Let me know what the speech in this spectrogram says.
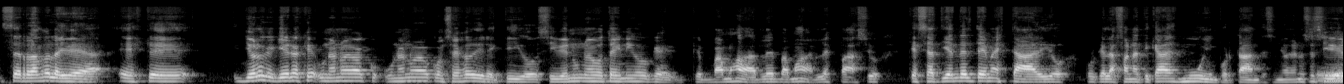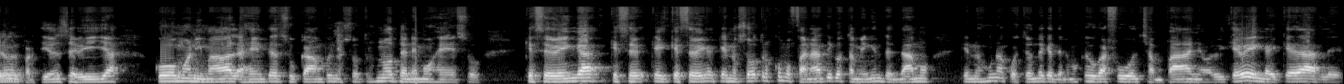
Cerrando la idea, este, yo lo que quiero es que una nueva, una nuevo consejo directivo, si viene un nuevo técnico que, que, vamos a darle, vamos a darle espacio, que se atienda el tema estadio, porque la fanaticada es muy importante, señores. No sé si vieron el partido en Sevilla, cómo animaba a la gente en su campo y nosotros no tenemos eso. Que se venga, que se, que, que se venga, que nosotros como fanáticos también entendamos que no es una cuestión de que tenemos que jugar fútbol champaña, o el que venga hay que darle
